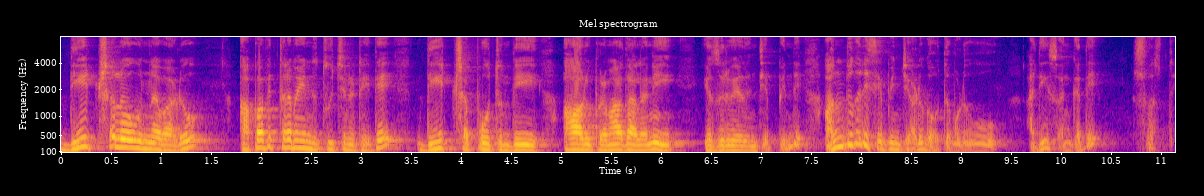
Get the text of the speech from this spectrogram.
దీక్షలో ఉన్నవాడు అపవిత్రమైనది చూచినట్టయితే దీక్ష పోతుంది. ఆరు ప్రమాదాలని యజుర్వేదం చెప్పింది. అందుకని శపించాడు గౌతముడు. అది సంగతి స్వస్తి.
